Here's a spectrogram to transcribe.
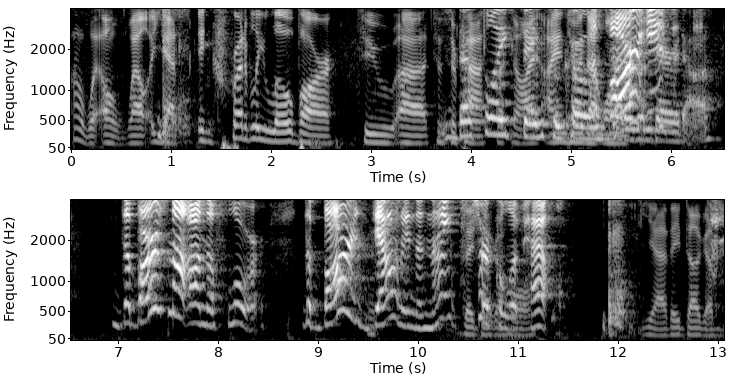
Oh well, oh well, yes, incredibly low bar to uh, to surpass. That's like but no, saying I, I enjoyed Foucault that is bar is- The bar's not on the floor. The bar is down in the ninth They dug a circle of hole. hell. Yeah, they dug a.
